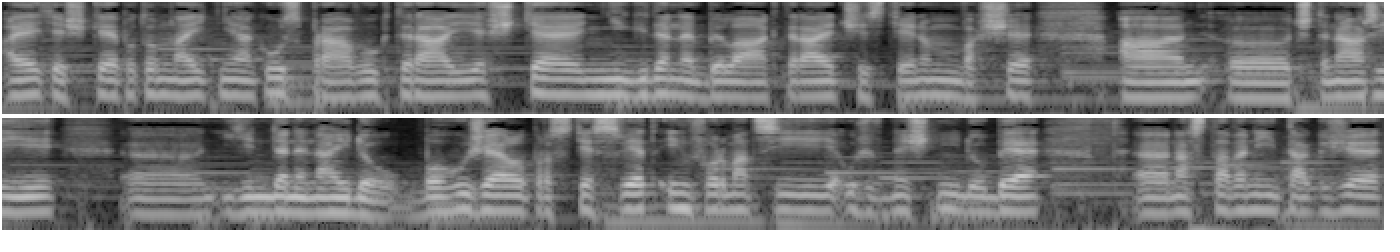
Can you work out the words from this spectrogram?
a je těžké potom najít nějakou zprávu, která ještě nikde nebyla, která je čistě jenom vaše a uh, čtenáři ji uh, jinde nenajdou. Bohužel prostě svět informací je už v dnešní době nastavený tak, že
